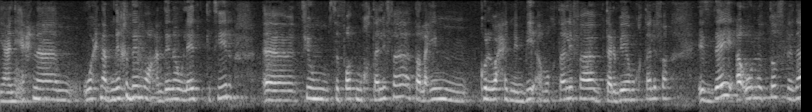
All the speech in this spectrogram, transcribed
يعني إحنا وإحنا بنخدم وعندنا ولاد كتير آه، فيهم صفات مختلفة طالعين كل واحد من بيئة مختلفة بتربية مختلفة. إزاي أقول للطفل ده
